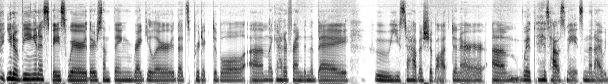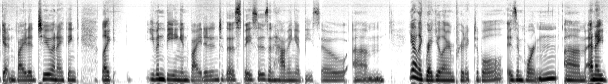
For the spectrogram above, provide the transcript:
you know being in a space where there's something regular that's predictable. Um, like I had a friend in the Bay who used to have a Shabbat dinner um, with his housemates, and then I would get invited to, and I think like even being invited into those spaces and having it be so um, yeah like regular and predictable is important. Um, and I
